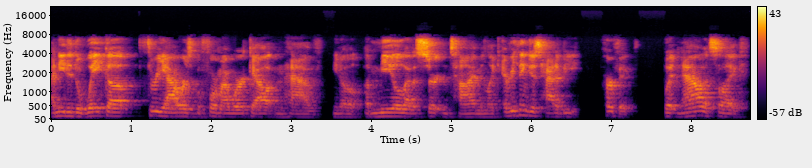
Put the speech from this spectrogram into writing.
I needed to wake up three hours before my workout and have, you know, a meal at a certain time. And like everything just had to be perfect. But now it's like,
